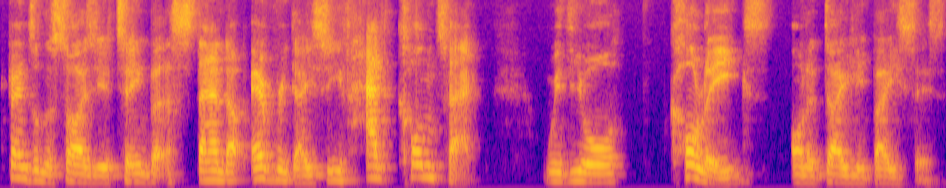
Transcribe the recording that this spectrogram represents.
depends on the size of your team, but a stand up every day. So you've had contact with your colleagues on a daily basis.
